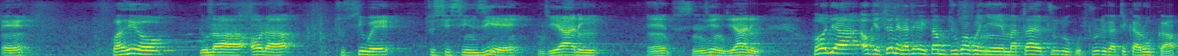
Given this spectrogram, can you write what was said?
Eh? Kwa hiyo tunaona tusiwe tusisinzie njiani eh tusinzie njiani hoja okay twende katika kitabu tulikuwa kwenye Mathayo turudi katika Luka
